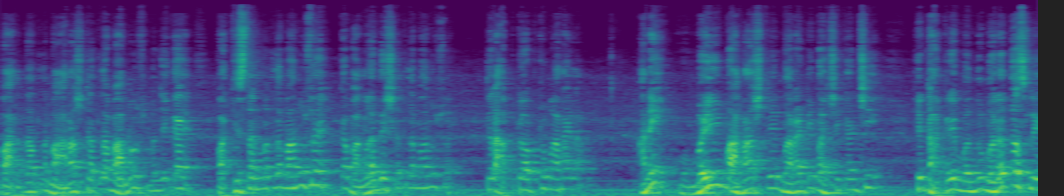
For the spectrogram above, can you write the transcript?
भारतातला महाराष्ट्रातला माणूस म्हणजे काय? पाकिस्तानमधला माणूस आहे का बांगलादेशातला माणूस आहे? त्याला आपटू आपटू मारायला. आणि मुंबई महाराष्ट्र मराठी भाषिकांची हे ठाकरे बंधू म्हणत असले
